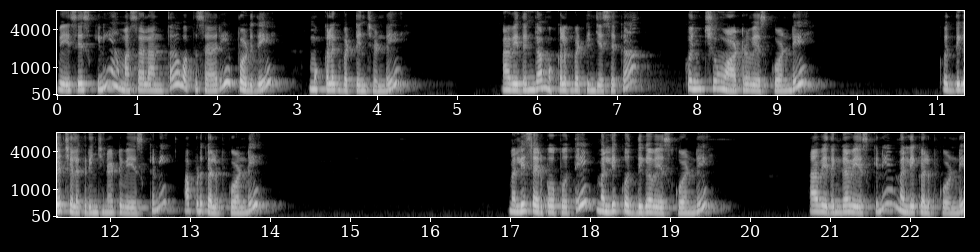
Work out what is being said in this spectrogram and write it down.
వేసేసుకుని ఆ మసాలా అంతా ఒకసారి పొడిది ముక్కలకు పట్టించండి. ఆ విధంగా ముక్కలకు పట్టించేసాక కొంచెం వాటర్ వేసుకోండి. కొద్దిగా చిలకరించినట్టు వేసుకుని అప్పుడు కలుపుకోండి. మళ్ళీ సరిపోతే మళ్ళీ కొద్దిగా వేసుకోండి. ఆ విధంగా వేసుకుని మళ్ళీ కలుపుకోండి.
